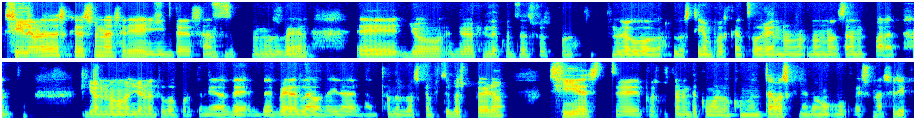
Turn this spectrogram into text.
Sí, la verdad es que es una serie interesante, podemos ver. Eh, yo, yo, a fin de cuentas, pues por luego los tiempos que todavía no, no nos dan para tanto, yo no, yo no tuve oportunidad de, de, verla o de ir adelantando los capítulos, pero sí, este, pues justamente como lo comentabas, generó, es una serie que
